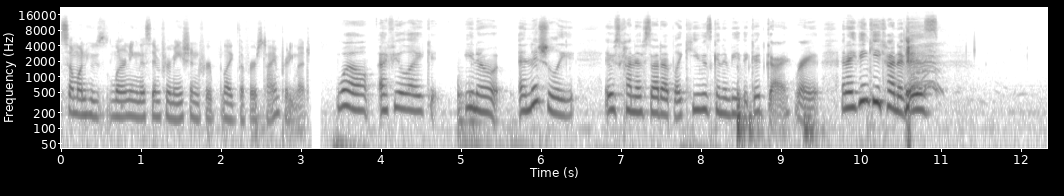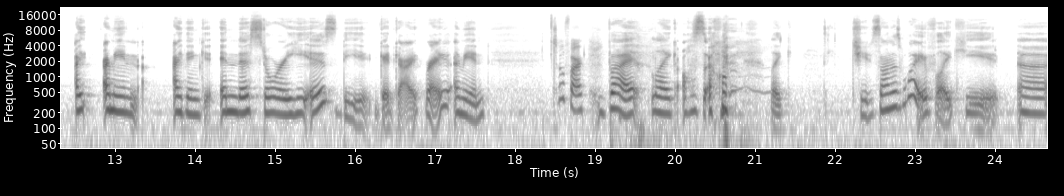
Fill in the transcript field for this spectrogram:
someone who's learning this information for like the first time, pretty much? well i feel like you know initially it was kind of set up like he was going to be the good guy right and i think he kind of is i i mean i think in this story he is the good guy right i mean So far. but like also like cheats on his wife like he uh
